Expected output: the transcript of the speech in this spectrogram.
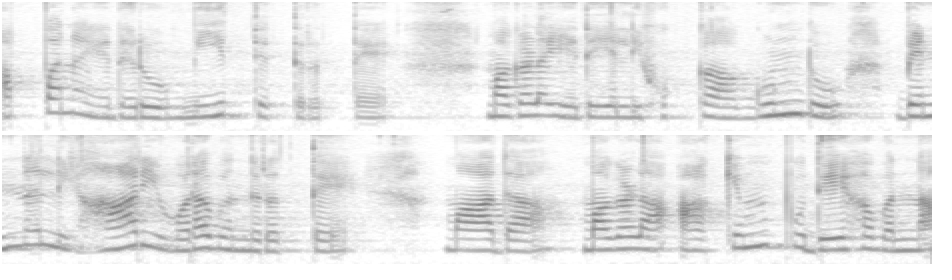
ಅಪ್ಪನ ಎದರು ಮೀತೆತ್ತಿರುತ್ತೆ ಮಗಳ ಎದೆಯಲ್ಲಿ ಹೊಕ್ಕ ಗುಂಡು ಬೆನ್ನಲ್ಲಿ ಹಾರಿ ಹೊರಬಂದಿರುತ್ತೆ ಮಾದ ಮಗಳ ಆ ಕೆಂಪು ದೇಹವನ್ನು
